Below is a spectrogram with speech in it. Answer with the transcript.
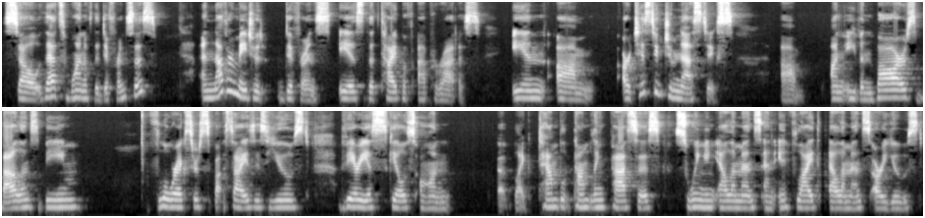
So that's one of the differences. Another major difference is the type of apparatus. In um, artistic gymnastics, um, uneven bars, balance beam, floor exercises used, various skills on uh, like tum- tumbling passes, swinging elements, and in-flight elements are used.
